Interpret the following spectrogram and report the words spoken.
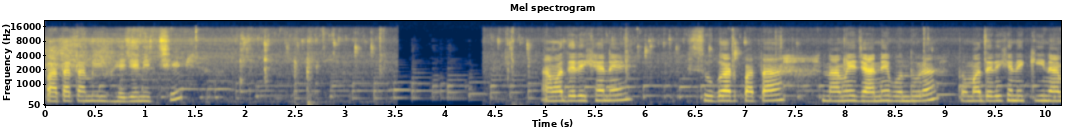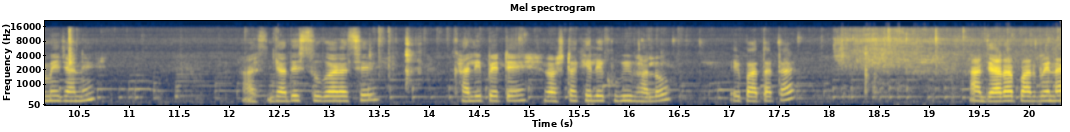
পাতাটা আমি ভেজে নিচ্ছি। আমাদের এখানে সুগার পাতা নামে জানে বন্ধুরা। তোমাদের এখানে কি নামে জানে? আর যাদের সুগার আছে, খালি পেটে রসটা খেলে খুবই ভালো এই পাতাটা। আর যারা পারবে না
